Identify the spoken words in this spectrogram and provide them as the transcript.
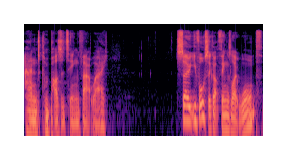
and compositing that way. So you've also got things like warmth.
